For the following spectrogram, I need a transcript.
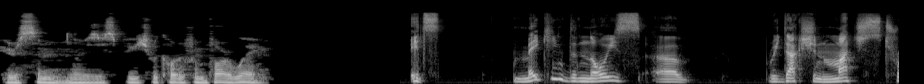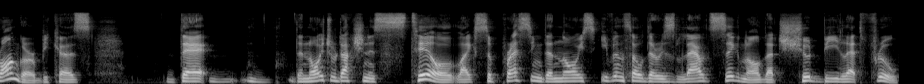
Here's some noisy speech recorded from far away. It's making the noise uh, reduction much stronger because the the noise reduction is still like suppressing the noise even though there is loud signal that should be let through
